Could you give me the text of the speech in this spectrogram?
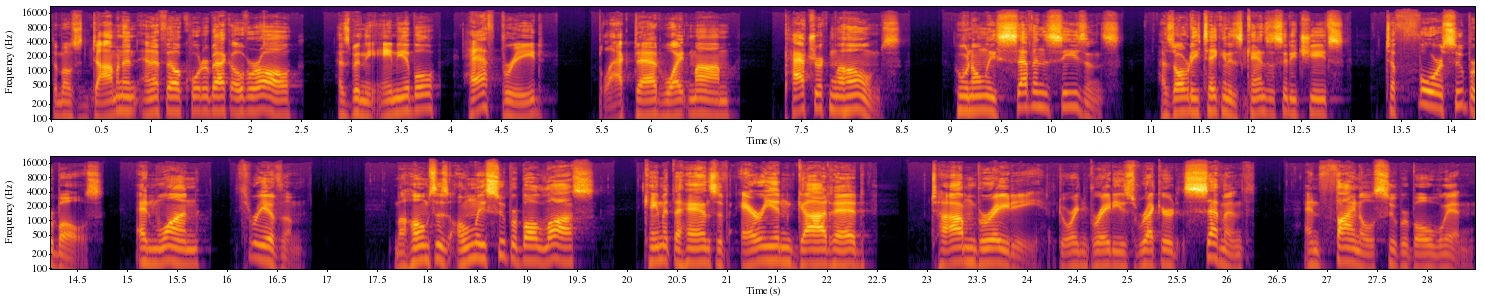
the most dominant NFL quarterback overall has been the amiable, half breed, black dad, white mom, Patrick Mahomes, who in only seven seasons has already taken his Kansas City Chiefs to four Super Bowls and won three of them. Mahomes' only Super Bowl loss came at the hands of Aryan Godhead Tom Brady during Brady's record seventh and final Super Bowl win.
